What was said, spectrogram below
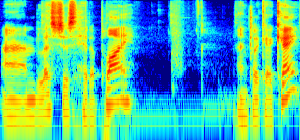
and let's just hit apply and click OK.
